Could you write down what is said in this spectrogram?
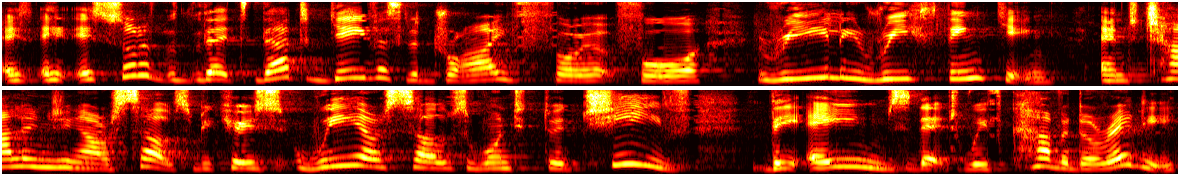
a, a, sort of, that, that gave us the drive for, for really rethinking and challenging ourselves because we ourselves wanted to achieve the aims that we've covered already,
